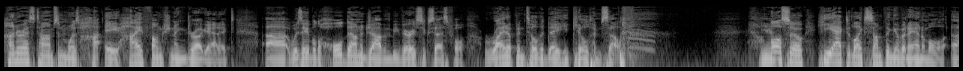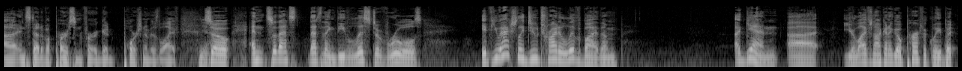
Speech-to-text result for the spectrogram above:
hunter s thompson was hi- a high functioning drug addict uh, was able to hold down a job and be very successful right up until the day he killed himself Yeah. also he acted like something of an animal uh, instead of a person for a good portion of his life Yeah. so and so that's that's the thing the list of rules if you actually do try to live by them again, uh, your life's not going to go perfectly, but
